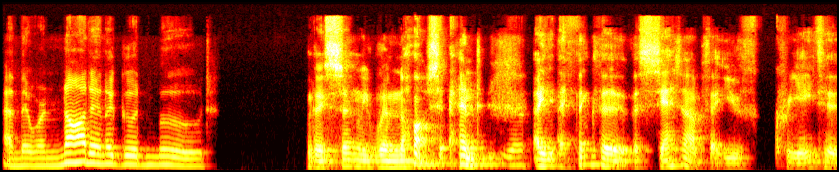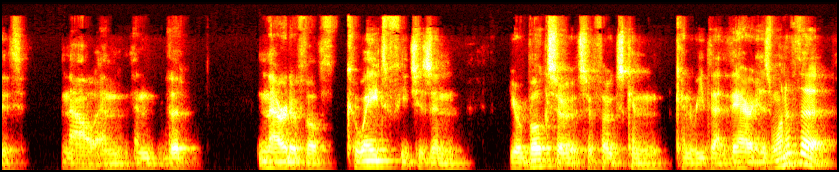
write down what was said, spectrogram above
And they were not in a good mood. They certainly were not. And yeah. I, I think the the setup that you've created now and and the narrative of Kuwait features in your book so so folks can can read that there is one of the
